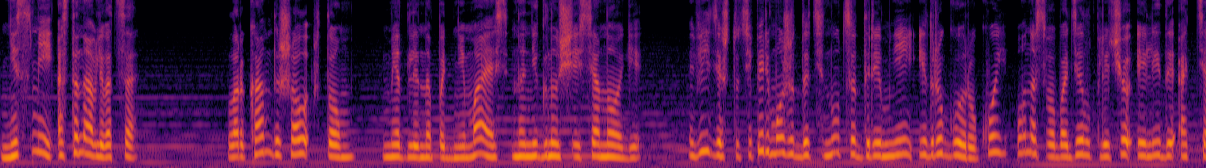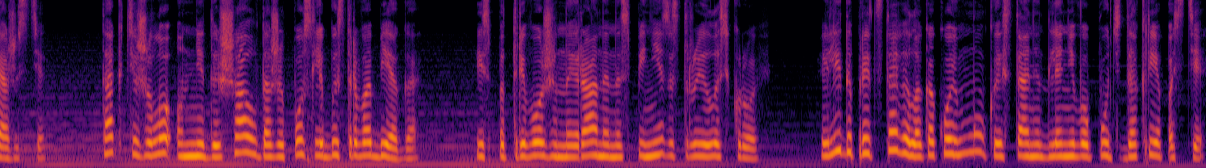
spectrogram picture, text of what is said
«Не смей останавливаться!» Ларкан дышал ртом, медленно поднимаясь на негнущиеся ноги. Видя, что теперь может дотянуться до ремней и другой рукой, он освободил плечо Элиды от тяжести. Так тяжело он не дышал даже после быстрого бега. Из-под тревоженной раны на спине заструилась кровь. Элида представила, какой мукой станет для него путь до крепости,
